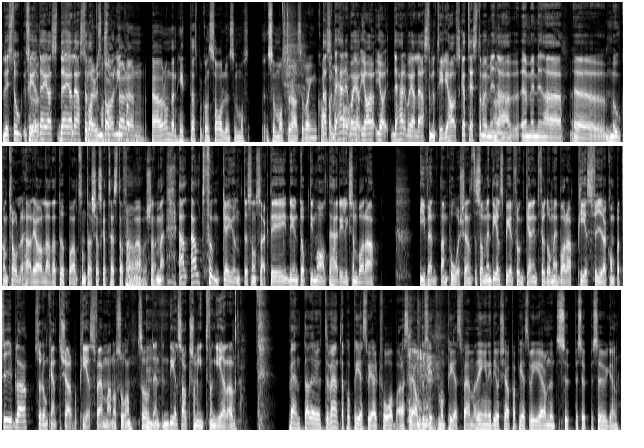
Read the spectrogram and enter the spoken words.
Det stod, så, det jag, det jag läste så, var att du måste ha en inkopplad. Även om den hittas på konsolen så måste, så måste den alltså vara inkopplad alltså, det här med kabel. Är vad jag, jag, jag, det här är vad jag läste mig till. Jag ska testa med mina, mm. med mina uh, Move-kontroller här. Jag har laddat upp och allt sånt där så jag ska testa framöver. Mm. Men all, allt funkar ju inte som sagt. Det, det är ju inte optimalt. Det här är liksom bara i väntan på känns det som. En del spel funkar inte för de är bara PS4-kompatibla. Så de kan inte köra på PS5 och så. Så mm. det är en del saker som inte fungerar. Vänta där ute, vänta på PSVR 2 bara. Säga. Om du sitter på en PS5, det är ingen idé att köpa PSVR om du inte är super, super sugen.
